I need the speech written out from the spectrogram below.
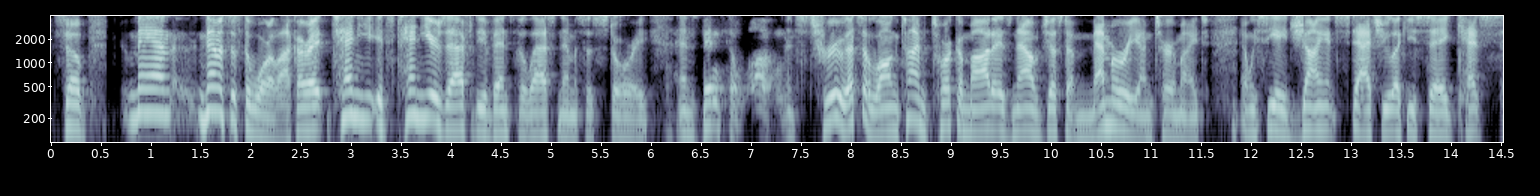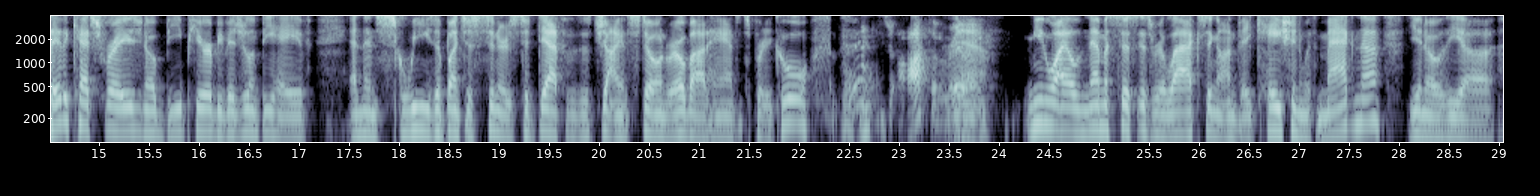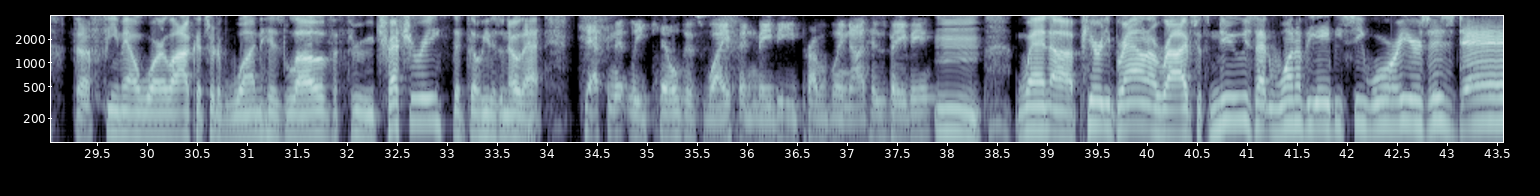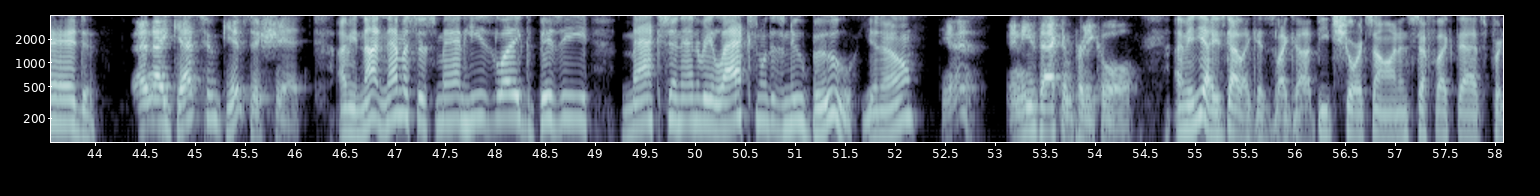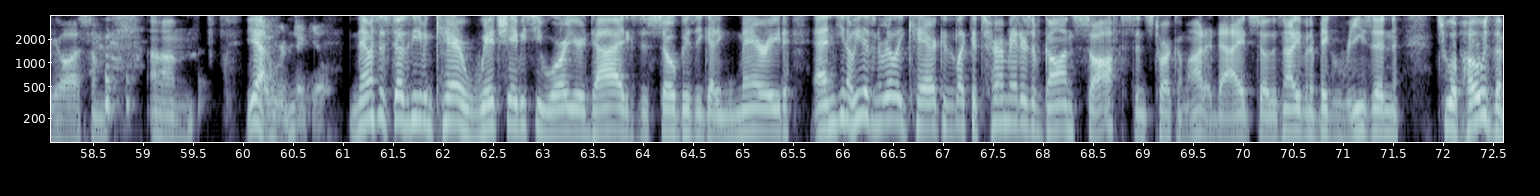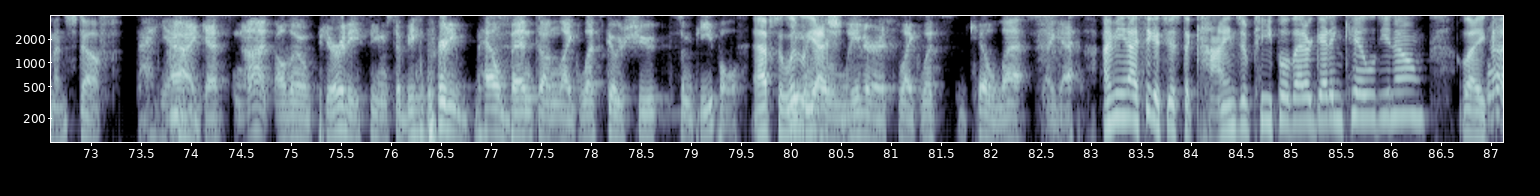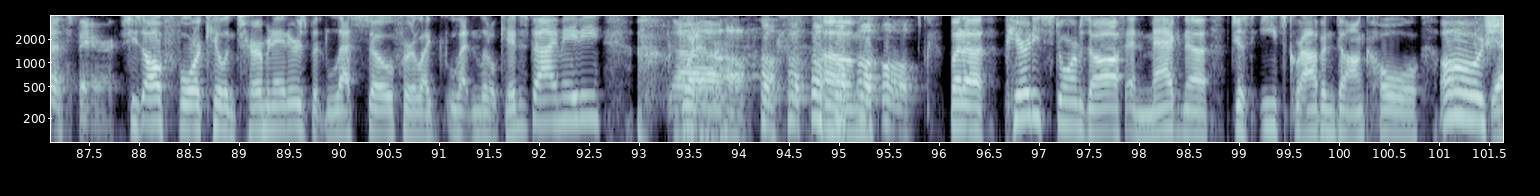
so man, Nemesis the Warlock. All right, ten. It's ten years after the events of the last Nemesis story, and it's been so long. It's true. That's a long time. Torquemada is now just a memory on Termight, and we see a giant statue, like you say, catch, say the catchphrase, you know, be pure, be vigilant, behave, and then squeeze a bunch of sinners to death with this giant stone robot hands. It's pretty cool. That's awesome, really. Yeah. Meanwhile, Nemesis is relaxing on vacation with Magna, you know, the uh, the female warlock that sort of won his love through treachery, that though he doesn't know that. Definitely killed his wife and maybe probably not his baby. Mm. When uh, Purity Brown arrives with news that one of the ABC Warriors is dead. And I guess who gives a shit? I mean, not Nemesis, man. He's like busy maxing and relaxing with his new boo, you know? Yeah. And he's acting pretty cool. I mean, yeah, he's got like his like uh, beach shorts on and stuff like that. It's pretty awesome. um, yeah, So ridiculous. Nemesis doesn't even care which ABC warrior died because he's so busy getting married. And, you know, he doesn't really care because, like, the Terminators have gone soft since Torquemada died. So there's not even a big reason to oppose them and stuff. Yeah, I guess not. Although Purity seems to be pretty hell bent on like, let's go shoot some people. Absolutely. Even Yeah. later, it's like, let's kill less. I guess. I mean, I think it's just the kinds of people that are getting killed, you know? Like, that's fair. she's all for killing Terminators, but less so for, like, letting little kids die, maybe? Whatever. Oh. Um, But uh, Purity storms off, and Magna just eats Grobbendonk whole. Oh, Yeah.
